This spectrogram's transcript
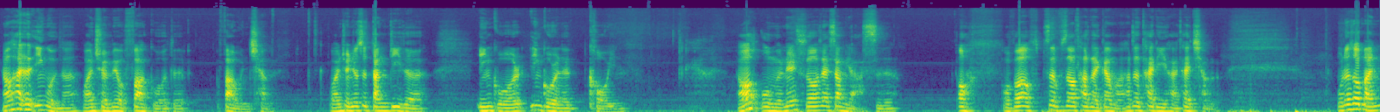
然后他的英文呢，完全没有法国的法文腔，完全就是当地的英国英国人的口音。然后我们那时候在上雅思，哦，我不知道，真不知道他在干嘛，他真的太厉害，太强了。我那时候蛮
